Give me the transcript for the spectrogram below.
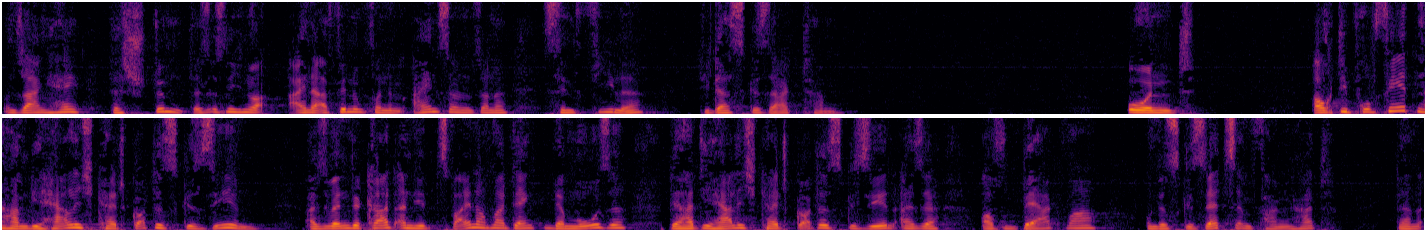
und sagen, hey, das stimmt. Das ist nicht nur eine Erfindung von einem Einzelnen, sondern es sind viele, die das gesagt haben. Und auch die Propheten haben die Herrlichkeit Gottes gesehen. Also wenn wir gerade an die zwei nochmal denken, der Mose, der hat die Herrlichkeit Gottes gesehen, als er auf dem Berg war und das Gesetz empfangen hat, dann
